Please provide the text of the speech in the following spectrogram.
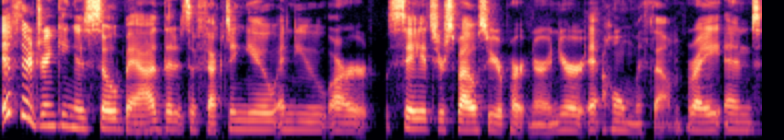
If their drinking is so bad that it's affecting you and you are say it's your spouse or your partner and you're at home with them right and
